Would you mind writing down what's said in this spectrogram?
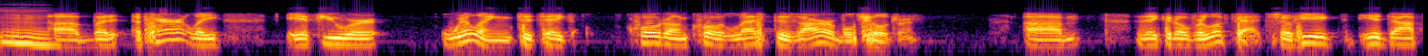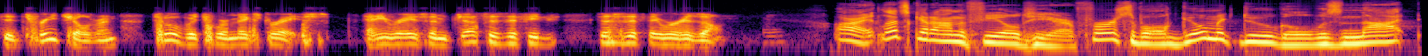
Mm-hmm. Uh, but apparently, if you were willing to take quote unquote less desirable children, um, they could overlook that. So he he adopted three children, two of which were mixed race, and he raised them just as if he just as if they were his own. All right, let's get on the field here. First of all, Gil McDougal was not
